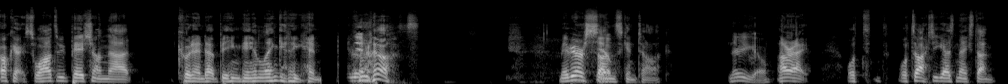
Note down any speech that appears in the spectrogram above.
okay so we'll have to be patient on that could end up being me and lincoln again who knows maybe our sons can talk. There you go. all right. We'll, t- we'll talk to you guys next time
